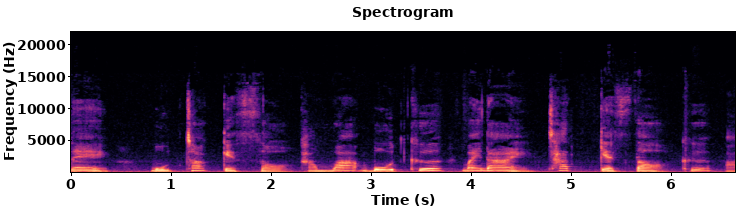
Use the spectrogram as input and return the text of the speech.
เดบูชักเกสโซคำว่าบูดคือไม่ได้ชัดเกสโซคืออ่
